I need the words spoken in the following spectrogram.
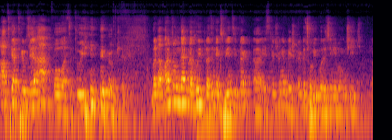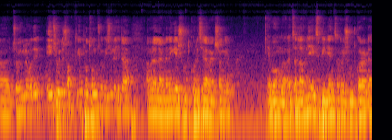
আজকে আজকে ও আচ্ছা তুই, okay. But apart from that না খুবই প্রেজেন্ট এক্সপিরিয়েন্স ইনফ্যাক্ট এসকের সঙ্গে বেশ কয়েকটা ছবি করেছি এবং সেই ছবিগুলোর মধ্যে এই ছবিটা সব থেকে প্রথম ছবি ছিল, যেটা আমরা লন্ডনে গিয়ে শ্যুট করেছিলাম একসঙ্গে। এবং ইটস আ লাভলি এক্সপিরিয়েন্স ওখানে শ্যুট করাটা।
